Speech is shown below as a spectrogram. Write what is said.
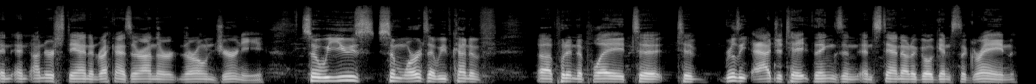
and, and understand and recognize they're on their, their own journey. So we use some words that we've kind of uh, put into play to, to really agitate things and, and stand out and go against the grain.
